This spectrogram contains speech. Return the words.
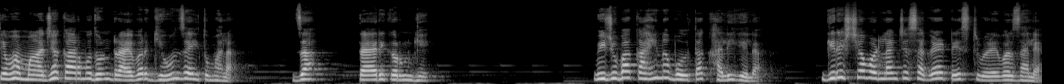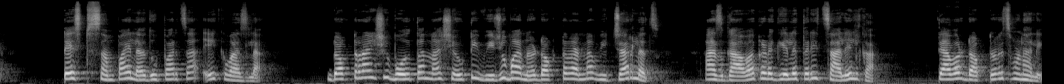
तेव्हा माझ्या कारमधून ड्रायव्हर घेऊन जाईल तुम्हाला. जा तयारी करून घे. विजुबा काही न बोलता खाली गेला. गिरीशच्या वडिलांच्या सगळ्या टेस्ट वेळेवर झाल्या. टेस्ट संपायला दुपारचा एक वाजला. डॉक्टरांशी बोलताना शेवटी विजुबानं डॉक्टरांना विचारलंच आज गावाकडे गेलं तरी चालेल का? त्यावर डॉक्टरच म्हणाले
